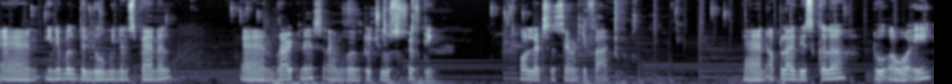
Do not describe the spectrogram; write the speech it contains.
and enable the luminance panel and brightness I'm going to choose 50 or let's say 75 and apply this color to our A.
